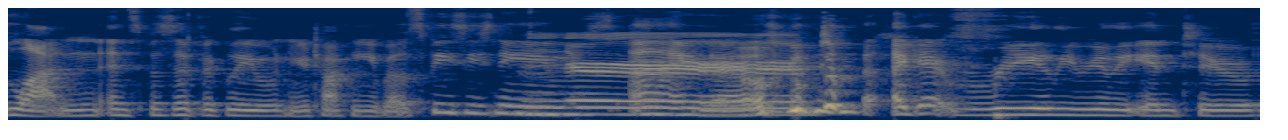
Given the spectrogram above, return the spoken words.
Latin, and specifically when you're talking about species names. I know. I get really, really into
